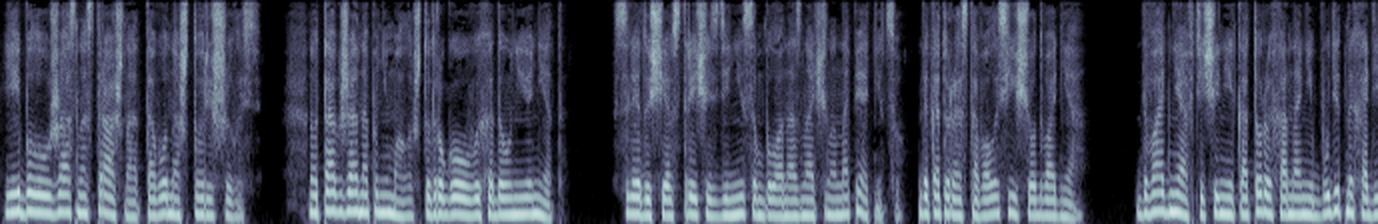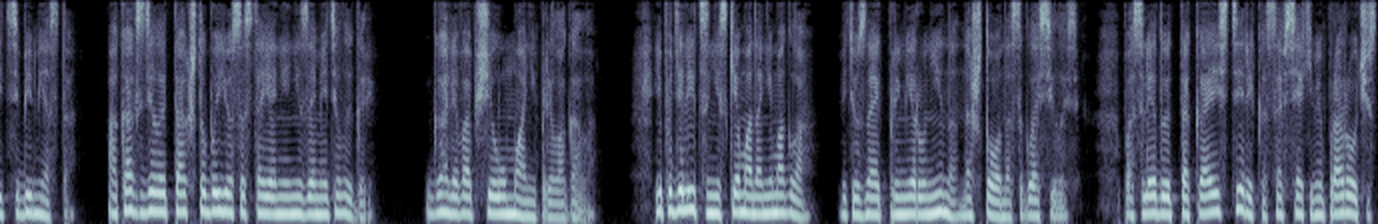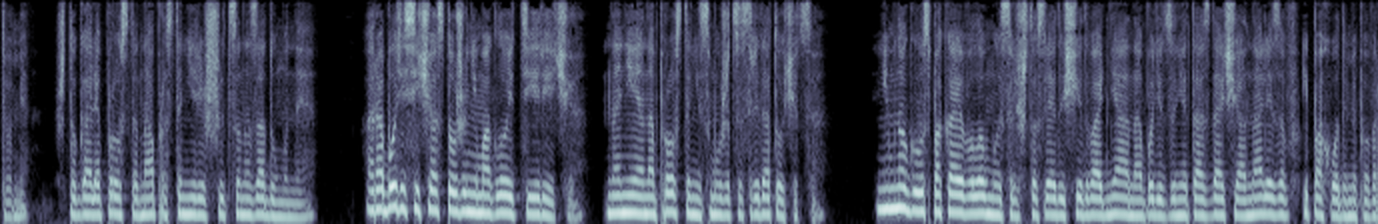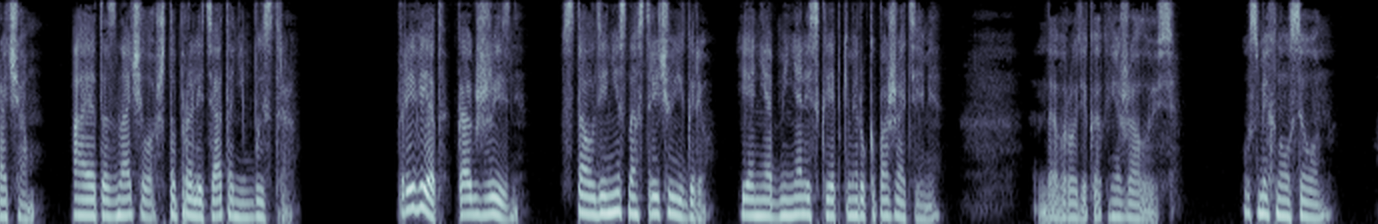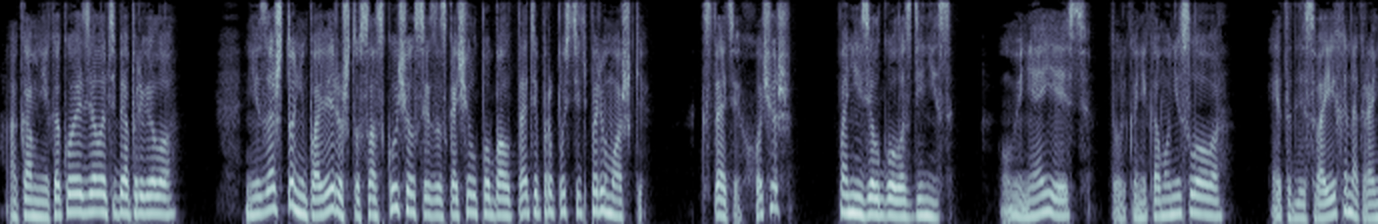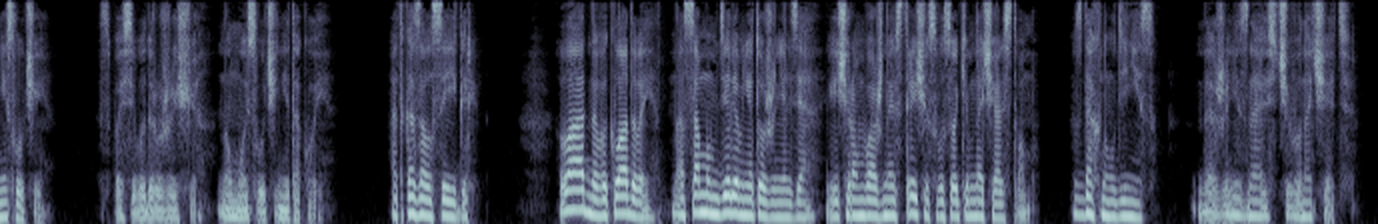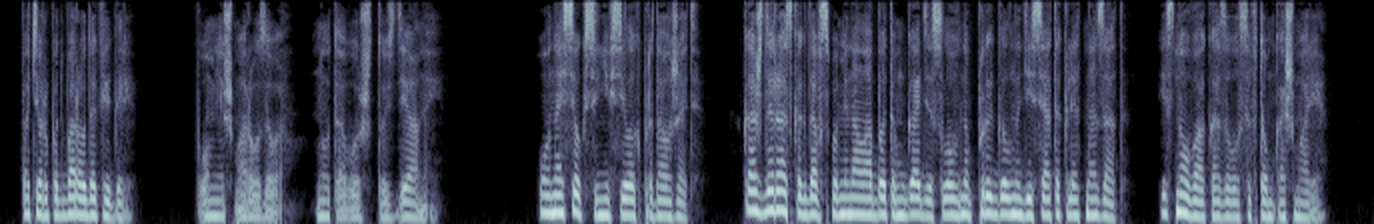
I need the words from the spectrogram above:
Ей было ужасно страшно от того, на что решилась. Но также она понимала, что другого выхода у нее нет. Следующая встреча с Денисом была назначена на пятницу, до которой оставалось еще два дня. Два дня, в течение которых она не будет находить себе места. А как сделать так, чтобы ее состояние не заметил Игорь? Галя вообще ума не прилагала. И поделиться ни с кем она не могла, ведь, узная, к примеру, Нина, на что она согласилась, Последует такая истерика со всякими пророчествами, что Галя просто-напросто не решится на задуманное. О работе сейчас тоже не могло идти и речи. На ней она просто не сможет сосредоточиться. Немного успокаивала мысль, что следующие два дня она будет занята сдачей анализов и походами по врачам. А это значило, что пролетят они быстро. «Привет, как жизнь?» Встал Денис навстречу Игорю, и они обменялись крепкими рукопожатиями. «Да вроде как не жалуюсь», — усмехнулся он. А ко мне какое дело тебя привело? Ни за что не поверю, что соскучился и заскочил поболтать и пропустить по рюмашке. Кстати, хочешь? Понизил голос Денис. У меня есть, только никому ни слова. Это для своих и на крайний случай. Спасибо, дружище, но мой случай не такой. Отказался Игорь. Ладно, выкладывай. На самом деле мне тоже нельзя. Вечером важная встреча с высоким начальством. Вздохнул Денис. Даже не знаю, с чего начать. Потер подбородок Игорь. Помнишь Морозова? Ну, того, что с Дианой. Он осекся, не в силах продолжать. Каждый раз, когда вспоминал об этом гаде, словно прыгал на десяток лет назад и снова оказывался в том кошмаре.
